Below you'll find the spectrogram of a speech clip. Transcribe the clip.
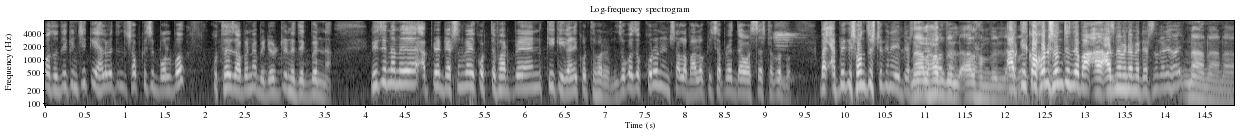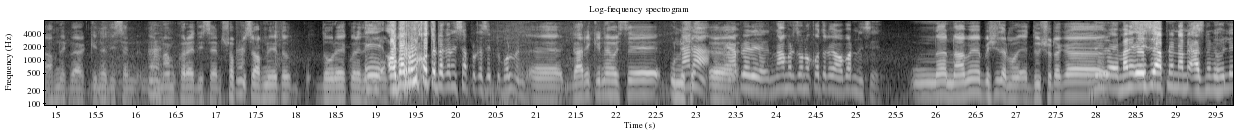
কত দিয়ে কিনছি কি হেলবে সব কিছু বলব কোথায় যাবেন না ভিডিওটা টেনে দেখবেন না। নিজের নামে আপনি ডেটসন গাড়ি করতে পারবেন কি কি গাড়ি করতে পারবেন যোগাযোগ করুন ইনশাল্লাহ ভালো কিছু আপনার দেওয়ার চেষ্টা করব। ভাই আপনি কি সন্তুষ্ট কিনা না আলহামদুলিল্লাহ আলহামদুলিল্লাহ। আর কি কখন শুনছেন যে আজনবী নামে ডেটসন গাড়ি হয়? না না না আপনি কিনে দিছেন। হ্যাঁ। নাম করাই দিছেন। সবকিছু আপনি তো দৌড়ে করে দিবেন। ওভারঅল কত টাকা নিচ্ছে আপনার কাছে একটু বলবেন? গাড়ি কিনা হয়েছে না উনিশ না আপনার নামের জন্য কত টাকা ওভার নিছে? না নামে বেশি জানব দুইশো টাকা মানে এই যে আপনার নামে আজনবী হইলে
